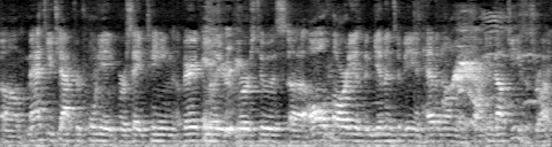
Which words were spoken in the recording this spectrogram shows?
Um, Matthew chapter 28, verse 18, a very familiar verse to us. Uh, All authority has been given to me in heaven and on earth. Talking about Jesus, right?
